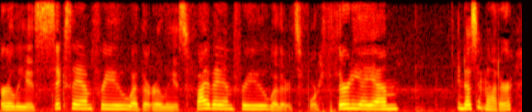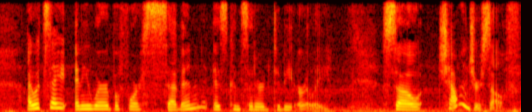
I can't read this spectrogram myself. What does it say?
early is 6 a.m. for you, whether early is 5 a.m. for you, whether it's 4:30 a.m. It doesn't matter. I would say anywhere before 7 is considered to be early. So, challenge yourself.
